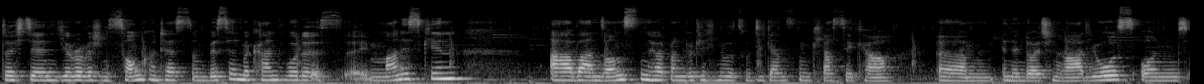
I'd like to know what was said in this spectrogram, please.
durch den Eurovision Song Contest so ein bisschen bekannt wurde, ist äh, eben Maneskin. Aber ansonsten hört man wirklich nur so die ganzen Klassiker ähm, in den deutschen Radios. Und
